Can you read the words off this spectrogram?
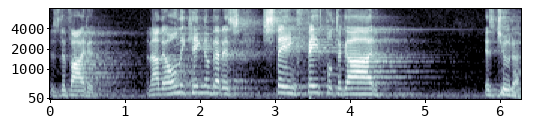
is divided. And now, the only kingdom that is staying faithful to God is Judah.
